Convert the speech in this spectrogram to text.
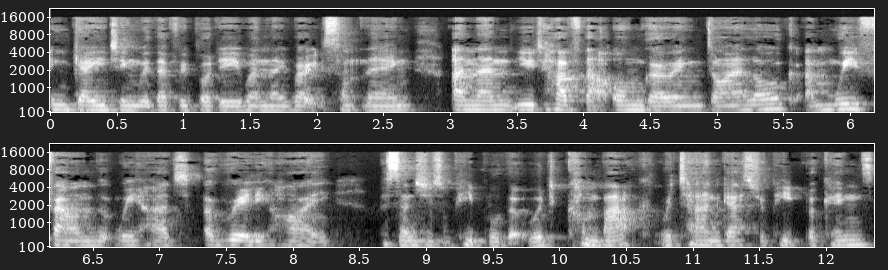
engaging with everybody when they wrote something, and then you'd have that ongoing dialogue. And we found that we had a really high percentage of people that would come back, return guests, repeat bookings.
